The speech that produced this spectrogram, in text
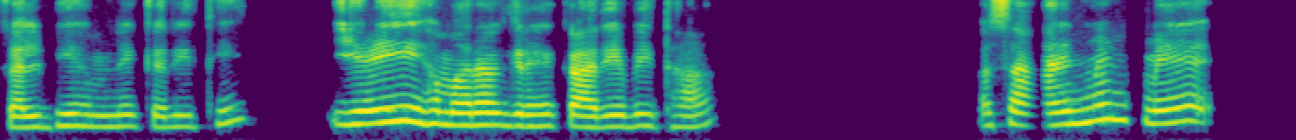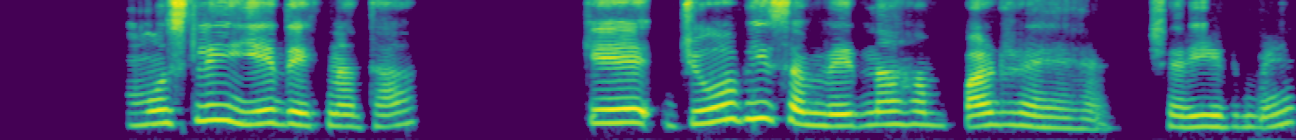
कल भी हमने करी थी। यही हमारा गृह कार्य भी था। असाइनमेंट में मोस्टली ये देखना था कि जो भी संवेदना हम पढ़ रहे हैं शरीर में,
